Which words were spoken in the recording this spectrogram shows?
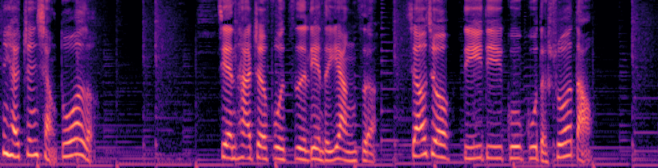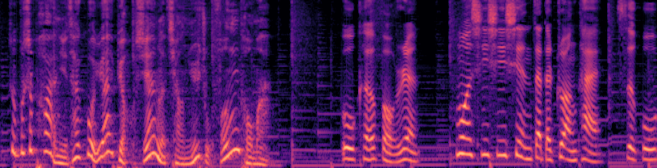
你还真想多了。”见他这副自恋的样子，小九嘀嘀咕咕的说道：“这不是怕你太过于爱表现了，抢女主风头吗？”不可否认，莫西西现在的状态似乎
